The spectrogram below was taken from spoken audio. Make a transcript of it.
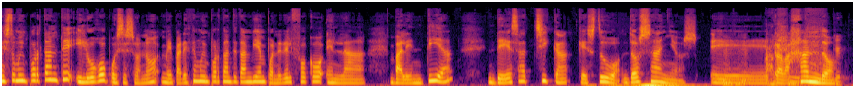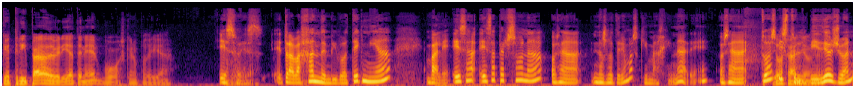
esto muy importante y luego, pues eso, ¿no? Me parece muy importante también poner el foco en la valentía de esa chica que estuvo dos años eh, ah, trabajando. ¿Qué, tripa debería tener? es que no podría. Eso es, eh, trabajando en Vivotecnia. Vale, esa, esa persona, o sea, nos lo tenemos que imaginar, ¿eh? O sea, ¿tú has visto el vídeo, ¿eh? Joan?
